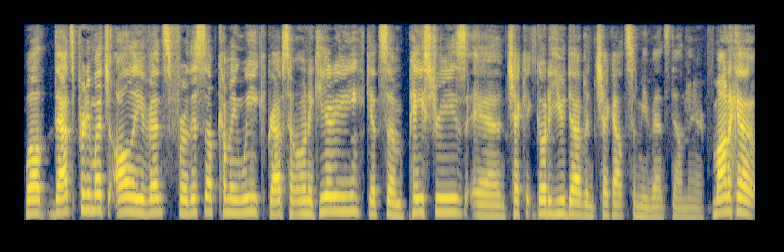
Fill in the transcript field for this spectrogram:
Well, that's pretty much all the events for this upcoming week. Grab some onigiri, get some pastries, and check it. Go to UW and check out some events down there. Monica,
